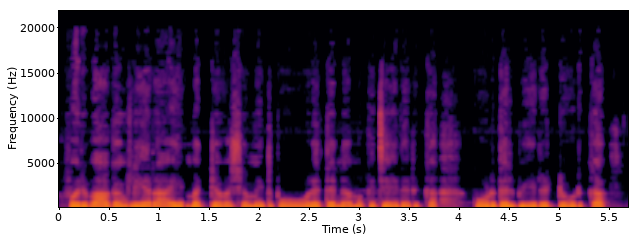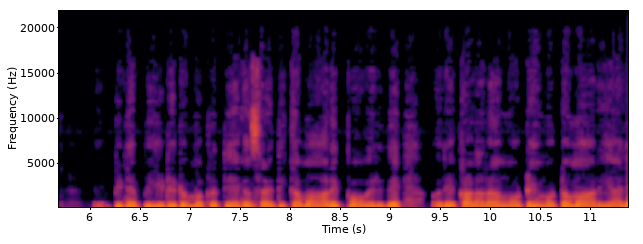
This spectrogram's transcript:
അപ്പോൾ ഒരു ഭാഗം ക്ലിയറായി മറ്റേ വശം ഇതുപോലെ തന്നെ നമുക്ക് ചെയ്തെടുക്കുക. കൂടുതൽ ബീഡിട്ട് കൊടുക്കുക. പിന്നെ ബീഡിടുമ്പോൾ പ്രത്യേകം ശ്രദ്ധിക്കുക. മാറിപ്പോവരുത്. ഒരു കളർ അങ്ങോട്ടും ഇങ്ങോട്ടും മാറിയാൽ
